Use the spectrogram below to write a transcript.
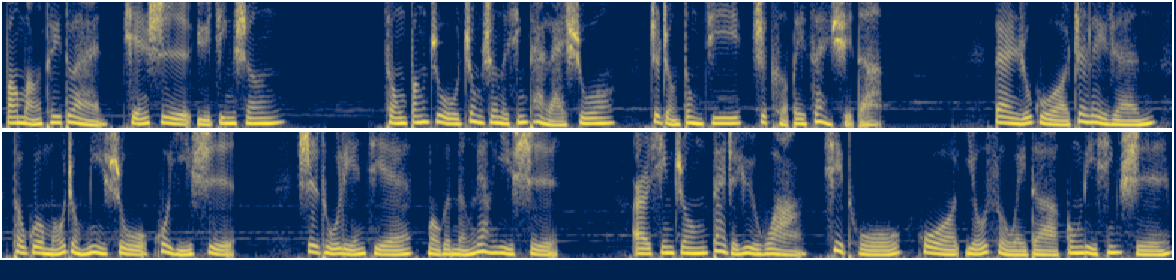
帮忙推断前世与今生。从帮助众生的心态来说，这种动机是可被赞许的。但如果这类人透过某种秘术或仪式，试图连接某个能量意识，而心中带着欲望、企图或有所为的功利心时，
